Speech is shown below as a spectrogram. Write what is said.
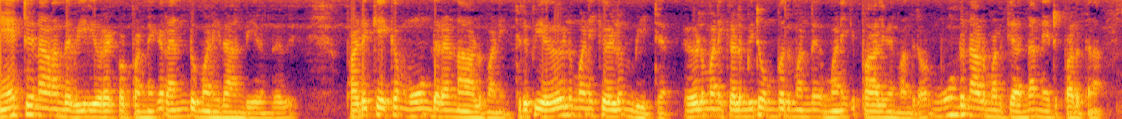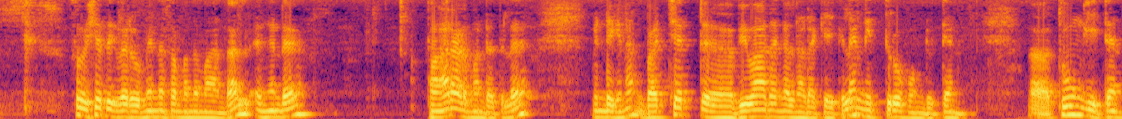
நேற்று நான் அந்த வீடியோ ரெக்கார்ட் பண்ணிக்க ரெண்டு மணி தாண்டி இருந்தது. படுக்கைக்க மூன்றரை நாலு மணி. திருப்பி ஏழு மணிக்கு எழும்பிட்டேன். ஏழு மணிக்கு எழும்பிட்டு ஒன்பது மணி மணிக்கு பாலிவன் வந்துடும். மூன்று நாலு மணிக்கு தான் நேற்று படுத்தினேன் ஸோ விஷயத்துக்கு வருவோம். என்ன சம்மந்தமாக என்றால் எங்கண்ட பாராளுமன்றத்தில் இன்றைக்கு பட்ஜெட் விவாதங்கள் நடக்கல நித்ரோ கொண்டுட்டேன். அஹ், தூங்கிட்டேன்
